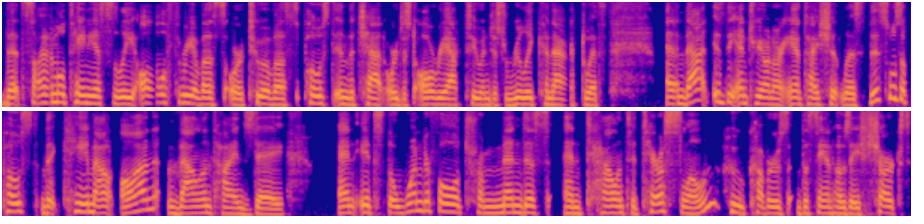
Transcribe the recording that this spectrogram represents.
that simultaneously all three of us or two of us post in the chat or just all react to and just really connect with. And that is the entry on our anti shit list. This was a post that came out on Valentine's Day. And it's the wonderful, tremendous, and talented Tara Slone, who covers the San Jose Sharks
